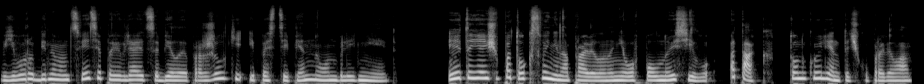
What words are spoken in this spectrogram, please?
В его рубиновом цвете появляются белые прожилки, и постепенно он бледнеет. И это я еще поток свой не направила на него в полную силу, а так, тонкую ленточку провела.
